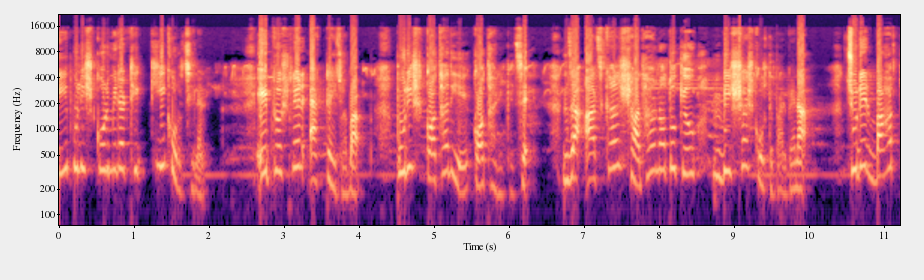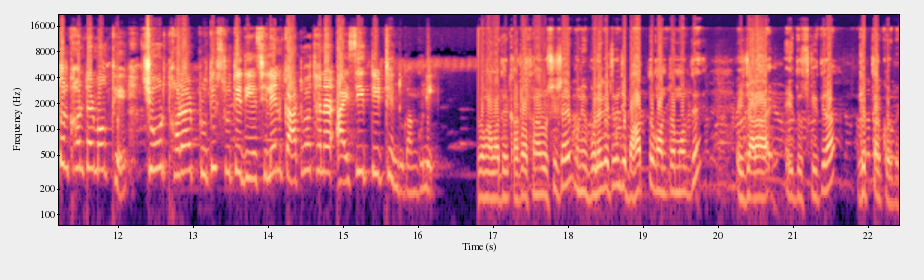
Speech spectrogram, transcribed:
এই পুলিশ কর্মীরা ঠিক কি করেছিলেন? এই প্রশ্নের একটাই জবাব। পুলিশ কথা দিয়ে কথা রেখেছে, যা আজকাল সাধারণত কেউ বিশ্বাস করতে পারবে না। চুরির বাহাত্তর ঘণ্টার মধ্যে চোর ধরার প্রতিশ্রুতি দিয়েছিলেন কাটোয়া থানার আইসি তীর্থেন্দু গাঙ্গুলি। এবং আমাদের কাটোয়া থানার ওসি সাহেব, উনি বলে গেছিলেন যে বাহাত্তর ঘণ্টার মধ্যে এই যারা, এই দুষ্কৃতীরা গ্রেপ্তার করবে।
